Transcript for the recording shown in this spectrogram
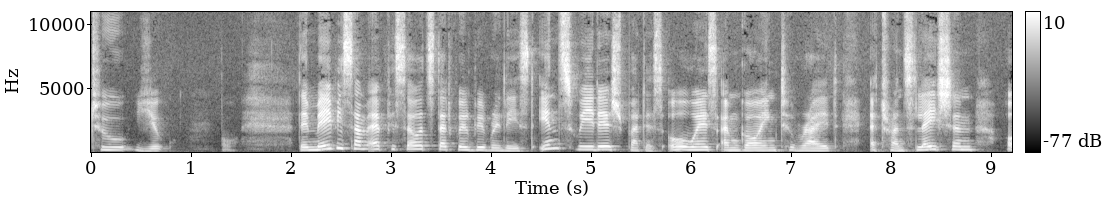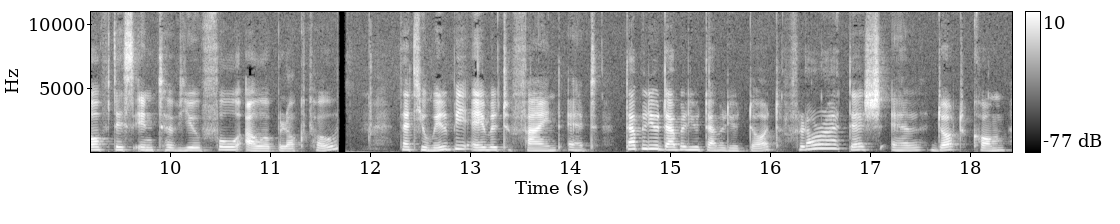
to you. There may be some episodes that will be released in Swedish, but as always, I'm going to write a translation of this interview for our blog post that you will be able to find at www.flora-l.com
